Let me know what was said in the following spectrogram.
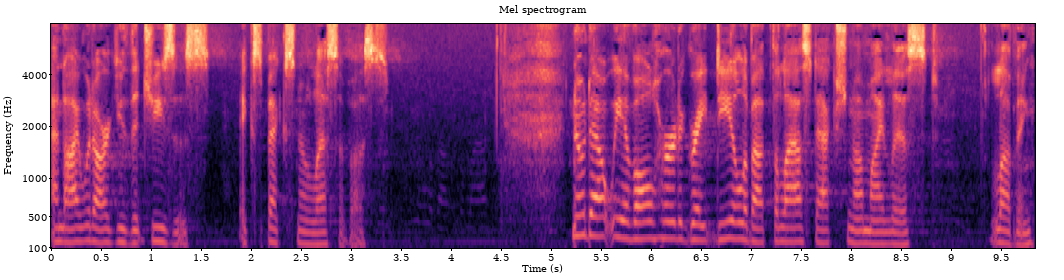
And I would argue that Jesus expects no less of us. No doubt we have all heard a great deal about the last action on my list loving.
